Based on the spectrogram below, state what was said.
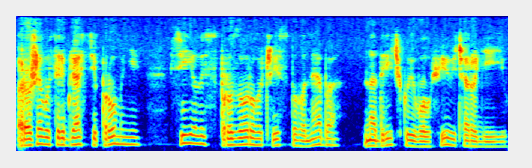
рожево-сріблясті промені сіялись з прозорого чистого неба над річкою волфів і чародіїв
